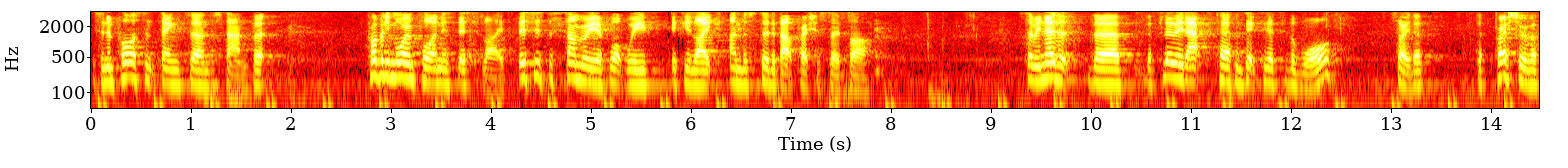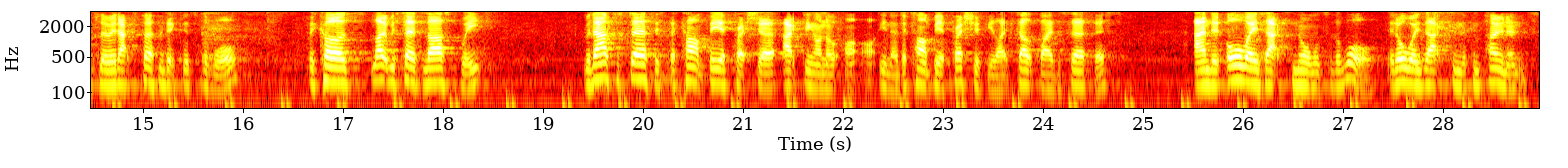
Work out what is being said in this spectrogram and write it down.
It's an important thing to understand, but probably more important is this slide. This is the summary of what we've, if you like, understood about pressure so far. So we know that the, the fluid acts perpendicular to the wall. Sorry, the, the pressure of a fluid acts perpendicular to the wall because, like we said last week, without a surface there can't be a pressure acting on, a, you know, there can't be a pressure, if you like, felt by the surface. And it always acts normal to the wall. It always acts in the component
